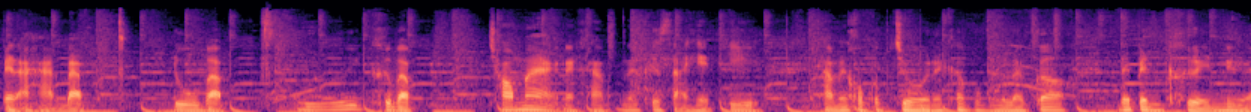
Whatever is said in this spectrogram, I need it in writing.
เป็นอาหารแบบดูแบบอุ้ยคือแบบชอบมากนะครับนั่นคือสาเหตุที่ทำให้คบกับโจนะครับผมแล้วก็ได้เป็นเขยเหนือ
